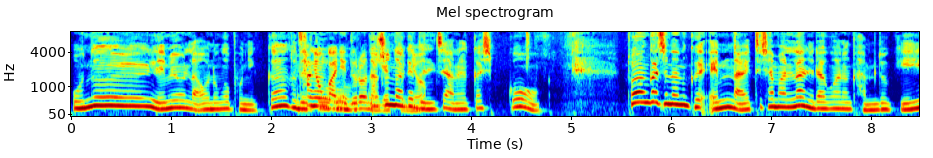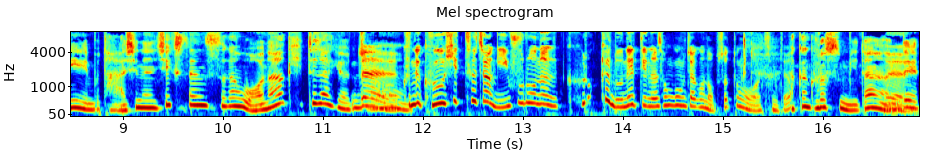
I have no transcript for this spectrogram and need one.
오늘 예매율 나오는 거 보니까 상영관이 늘어나겠군요. 꾸준하게 늘지 않을까 싶고 또 한 가지는 그 M 나이트 샤말란이라고 하는 감독이 뭐 다 아시는 식센스가 워낙 히트작이었죠. 네. 근데 그 히트작 이후로는 그렇게 눈에 띄는 성공작은 없었던 것 같은데요. 약간 그렇습니다. 네. 근데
